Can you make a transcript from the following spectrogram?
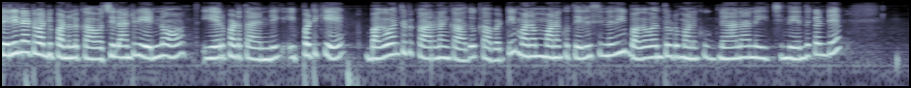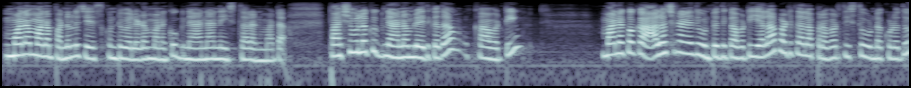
తెలియనటువంటి పనులు కావచ్చు ఇలాంటివి ఎన్నో ఏర్పడతాయండి. ఇప్పటికే భగవంతుడు కారణం కాదు కాబట్టి మనం మనకు తెలిసినది భగవంతుడు మనకు జ్ఞానాన్ని ఇచ్చింది. ఎందుకంటే మనం మన పనులు చేసుకుంటూ వెళ్ళడం మనకు జ్ఞానాన్ని ఇస్తారనమాట పశువులకు జ్ఞానం లేదు కదా కాబట్టి మనకు ఒక ఆలోచన అనేది ఉంటుంది కాబట్టి ఎలా పడితే అలా ప్రవర్తిస్తూ ఉండకూడదు.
